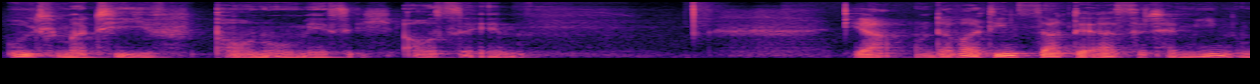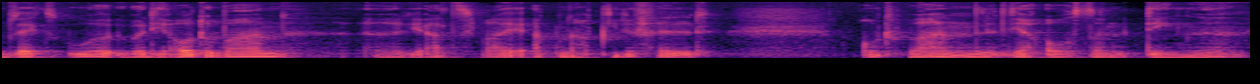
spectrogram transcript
ultimativ pornomäßig aussehen. Ja, und da war Dienstag der erste Termin um 6 Uhr über die Autobahn, äh, die A2 ab nach Bielefeld. Autobahnen sind ja auch so ein Ding, ne?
